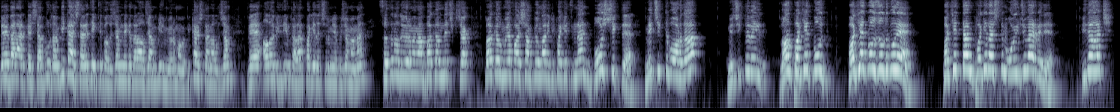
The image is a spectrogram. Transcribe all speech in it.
Ve ben arkadaşlar buradan birkaç tane teklif alacağım. Ne kadar alacağımı bilmiyorum ama birkaç tane alacağım. Ve alabildiğim kadar paket açılımı yapacağım hemen. Satın alıyorum hemen bakalım ne çıkacak. Bakalım UEFA Şampiyonlar Ligi paketinden boş çıktı. Ne çıktı bu arada? Ne çıktı belli. Lan paket boz paket bozuldu bu ne? Paketten paket açtım oyuncu vermedi. Bir daha aç.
